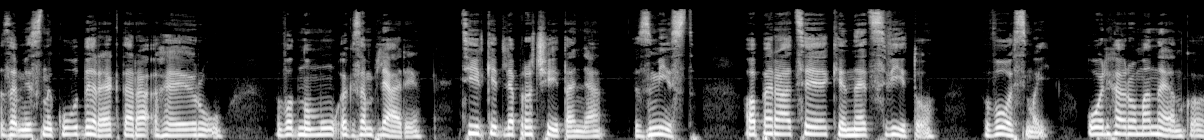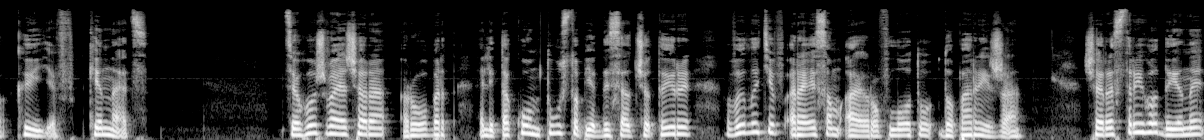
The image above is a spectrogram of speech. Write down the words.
заміснику директора ГРУ в одному екземплярі, тільки для прочитання. Зміст. Операція Кінець світу. Восьмий. Ольга Романенко, Київ. Кінець. Цього ж вечора Роберт літаком Ту-154 вилетів рейсом аерофлоту до Парижа. Через три години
